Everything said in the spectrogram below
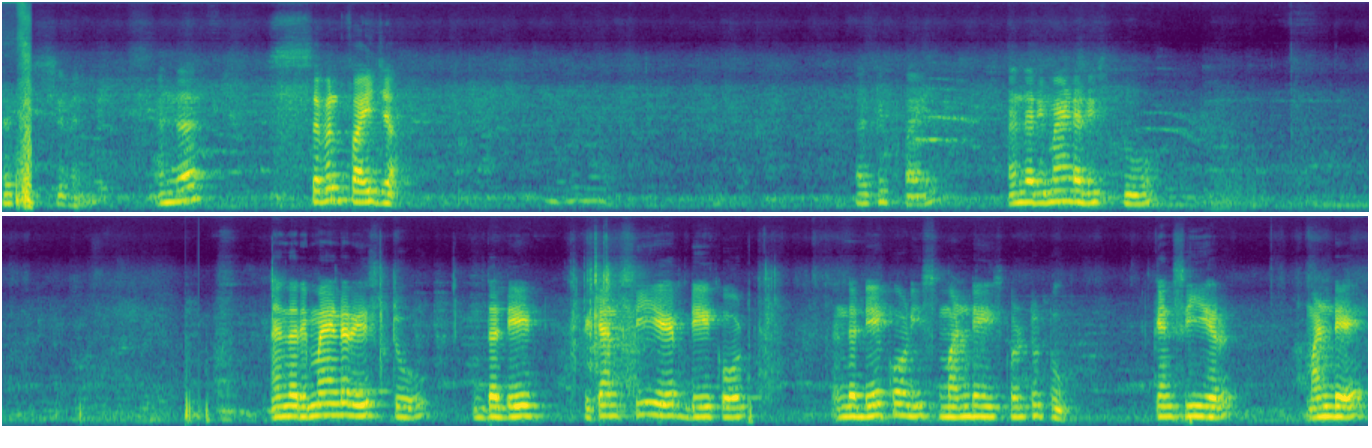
37 and the 7 5 ja. 35 and the remainder is 2 and the remainder is 2 the date you can see here day code and the day code is monday is equal to 2 you can see here monday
